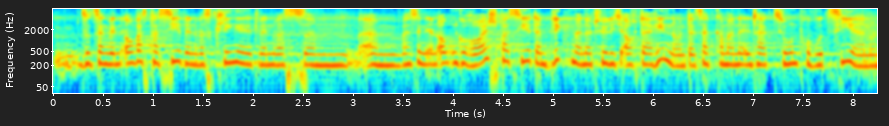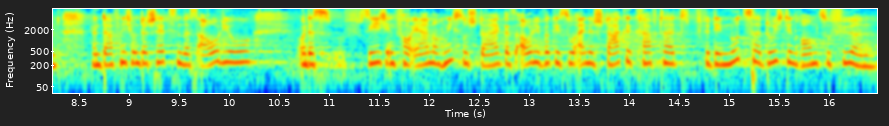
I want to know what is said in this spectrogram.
sozusagen, wenn irgendwas passiert, wenn was klingelt, wenn was, ähm, ähm, was in irgendein Geräusch passiert, dann blickt man natürlich auch dahin und deshalb kann man eine Interaktion provozieren. Und man darf nicht unterschätzen, dass Audio, und das sehe ich in VR noch nicht so stark, dass Audio wirklich so eine starke Kraft hat, für den Nutzer durch den Raum zu führen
